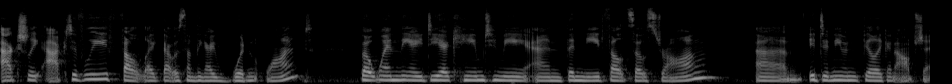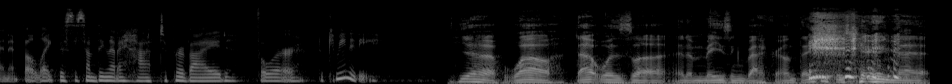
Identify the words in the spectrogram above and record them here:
actually actively felt like that was something I wouldn't want. But when the idea came to me and the need felt so strong, um, it didn't even feel like an option. It felt like this is something that I have to provide for the community. Yeah, wow, that was uh, an amazing background. Thank you for sharing that.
